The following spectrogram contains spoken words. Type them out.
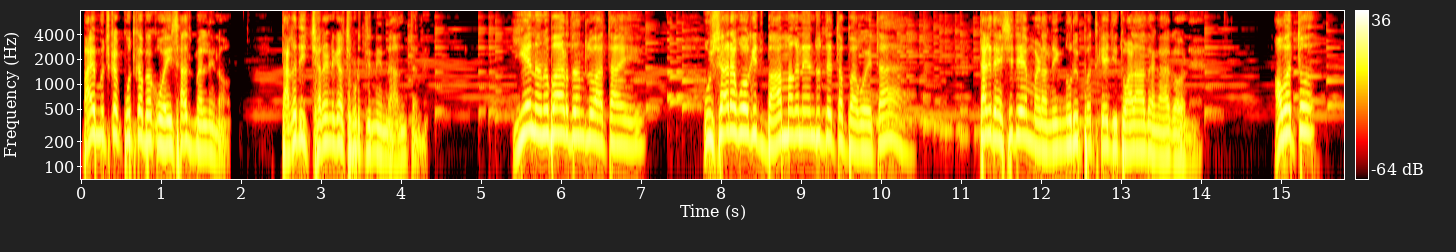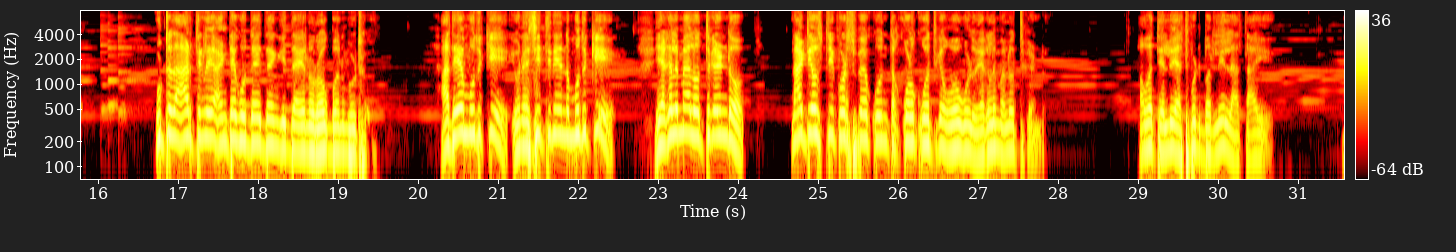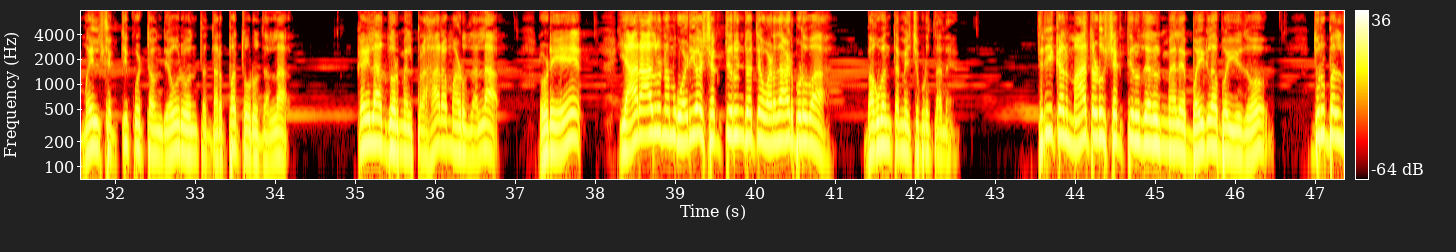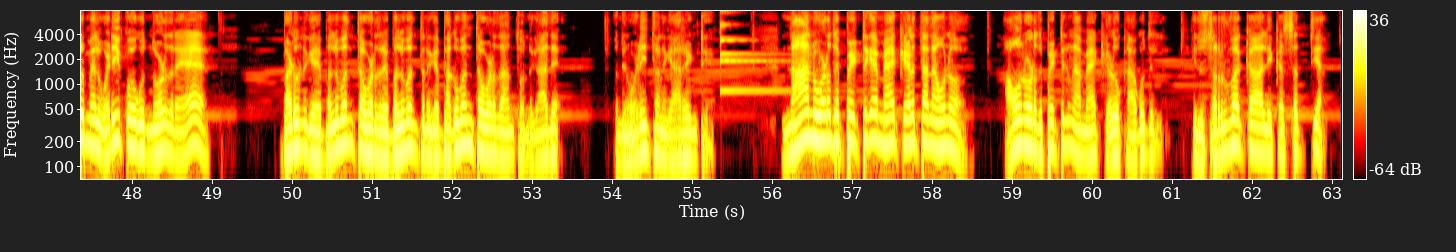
ಬಾಯಿ ಮುಚ್ಕ ಕೂತ್ಕೋಬೇಕು, ವಯಸ್ಸಾದ್ಮೇಲೆ ನೀನು. ತಗದಿ ಚರಣಿಗೆ ಹಚ್ಬಿಡ್ತೀನಿ ನಿನ್ನ ಅಂತಾನೆ. ಏನು ಅನಬಾರ್ದು ಅಂದ್ಲು ಆ ತಾಯಿ? ಹುಷಾರಾಗಿ ಹೋಗಿದ್ ಬಾ ಮಗನೇ ಅಂದದ್ದೇ ತಪ್ಪಾಗೋಯ್ತಾ? ತೆಗ್ದು ಎಸಿದೆ ಮಾಡೋಣ? ಈಗ ನೂರ ಇಪ್ಪತ್ತು ಕೆ ಜಿ ಆದಂಗೆ ಆಗವನೆ. ಅವತ್ತು ಹುಟ್ಟದ ಆರು ತಿಂಗಳಿಗೆ ಅಂಟೆಗೆ ಉದ್ದ ಇದ್ದಂಗೆ ಇದ್ದ ಏನೋ ರೋಗ ಬಂದ್ಬಿಟ್ಟು ಅದೇ ಮುದುಕಿ, ಇವನು ಎಸಿತೀನಿ ಅಂತ ಮುದುಕಿ, ಹೆಗಲ ಮೇಲೆ ಒತ್ಕೊಂಡು ನಾಟಿ ಔಷಧಿ ಕೊಡಿಸ್ಬೇಕು ಅಂತ ಕೊಳ್ಕೋತ್ಗೆ ಹೋಗಳು, ಹೆಗಲ ಮೇಲೆ ಹೊತ್ಕೊಂಡು. ಅವತ್ತೆಲ್ಲೂ ಎತ್ಬಿಟ್ಟು ಬರಲಿಲ್ಲ ತಾಯಿ. ಮೈಲ್ ಶಕ್ತಿ ಕೊಟ್ಟವನ್ ದೇವರು ಅಂತ ದರ್ಪ ತೋರೋದಲ್ಲ, ಕೈಲಾಗದವ್ರ ಮೇಲೆ ಪ್ರಹಾರ ಮಾಡೋದಲ್ಲ ನೋಡಿ, ಯಾರಾದರೂ ನಮ್ಗೆ ಒಡೆಯೋ ಶಕ್ತಿ ಇರೋನ್ ಜೊತೆ ಒಡೆದಾಡ್ಬಿಡುವ ಭಗವಂತ ಮೆಚ್ಚಿಬಿಡ್ತಾನೆ. ತಿರಿಕಲ್ ಮಾತಾಡೋ ಶಕ್ತಿ ಇರೋದ್ರ ಮೇಲೆ ಬೈಗಳ ಬೈಯೋದು, ದುರ್ಬಲರ ಮೇಲೆ ಒಡೆಯಕ್ಕೆ ಹೋಗೋದು ನೋಡಿದ್ರೆ ಬಡವನಿಗೆ ಬಲವಂತ ಹೊಡೆದ್ರೆ ಬಲವಂತನಿಗೆ ಭಗವಂತ ಹೊಡೆದ ಅಂತ ಒಂದು ಗಾದೆ. ಒಂದು ಹೊಡಿತಾನೆ ಗ್ಯಾರಂಟಿ. ನಾನು ಒಡೆದ ಪೆಟ್ಟಿಗೆ ಮ್ಯಾಕ್ ಕೇಳ್ತಾನೆ ಅವನು. ಅವನು ಹೊಡೆದ ಪೆಟ್ಟಿಗೆ ನಾ ಮ್ಯಾಕ್ ಕೇಳೋಕ್ಕಾಗೋದಿಲ್ಲ ಇದು ಸರ್ವಕಾಲಿಕ ಸತ್ಯ.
